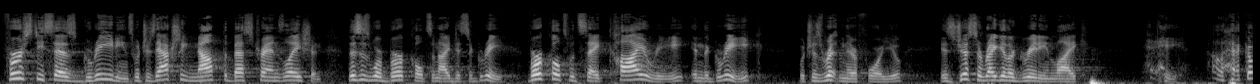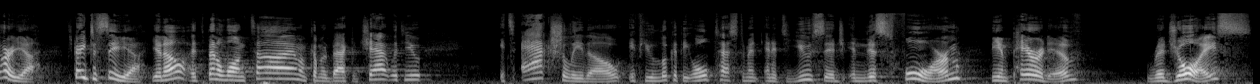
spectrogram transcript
First, he says greetings, which is actually not the best translation. This is where Burkholz and I disagree. Burkholz would say chaire in the Greek, which is written there for you, is just a regular greeting like, hey, how the heck are you? It's great to see you. You know, it's been a long time. I'm coming back to chat with you. It's actually, though, if you look at the Old Testament and its usage in this form, the imperative, rejoice,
